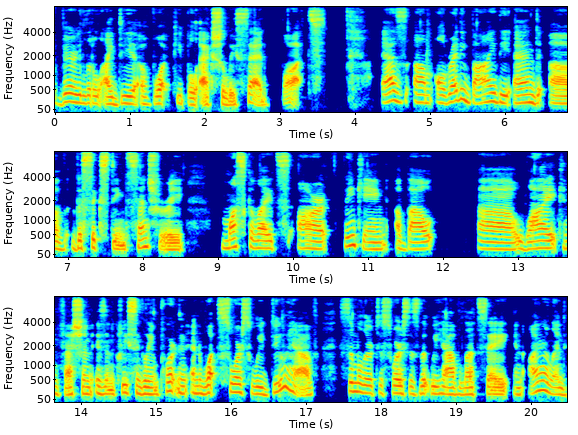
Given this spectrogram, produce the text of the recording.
very little idea of what people actually said but as um, already by the end of the 16th century muscovites are thinking about uh, why confession is increasingly important and what source we do have similar to sources that we have let's say in ireland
